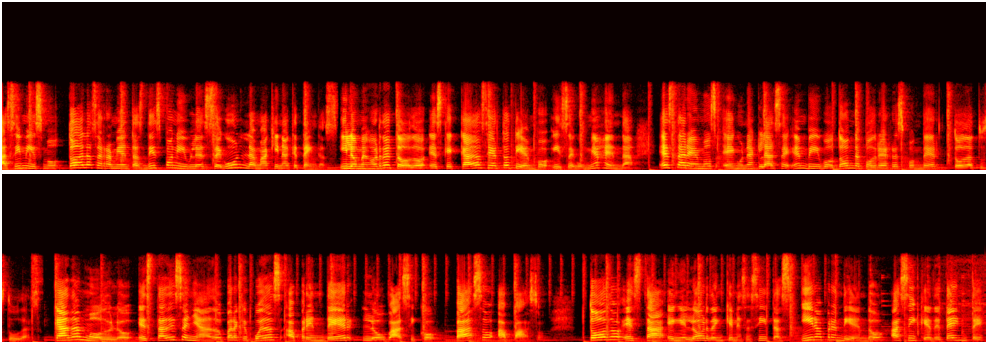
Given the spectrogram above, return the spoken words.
Asimismo, todas las herramientas disponibles según la máquina que tengas. Y lo mejor de todo es que cada cierto tiempo y según mi agenda, estaremos en una clase en vivo donde podré responder todas tus dudas. Cada módulo está diseñado para que puedas aprender lo básico paso a paso. Todo está en el orden que necesitas ir aprendiendo, así que detente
